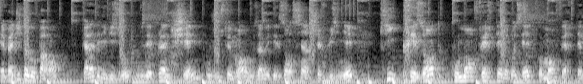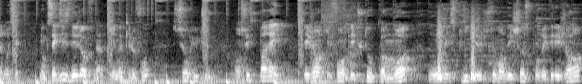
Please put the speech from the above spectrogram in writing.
eh ben, dites à vos parents qu'à la télévision, vous avez plein de chaînes où justement vous avez des anciens chefs cuisiniers qui présentent comment faire telle recette, comment faire telle recette. Donc ça existe déjà au final. Il y en a qui le font sur YouTube. Ensuite, pareil, des gens qui font des tutos comme moi, où on explique justement des choses pour aider les gens,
